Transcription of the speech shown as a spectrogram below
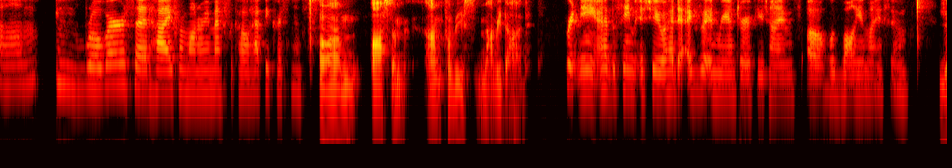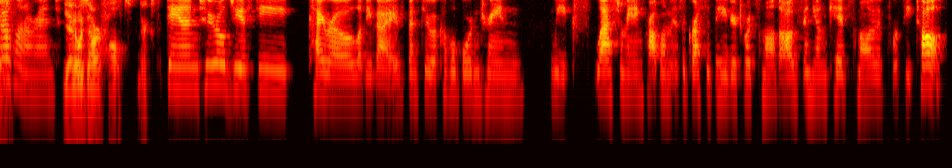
Um, Rober said hi from Monterrey, Mexico. Happy Christmas. Um, awesome. Um, Feliz Navidad. Brittany, I had the same issue. I had to exit and re-enter a few times. Oh, with volume, I assume. Yeah. That was on our end. Yeah, it was our fault. Next. Dan, two-year-old GSD Cairo. Love you guys. Been through a couple board and train weeks. Last remaining problem is aggressive behavior towards small dogs and young kids smaller than four feet tall.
